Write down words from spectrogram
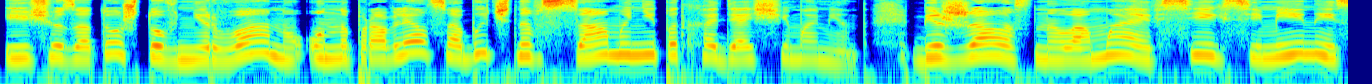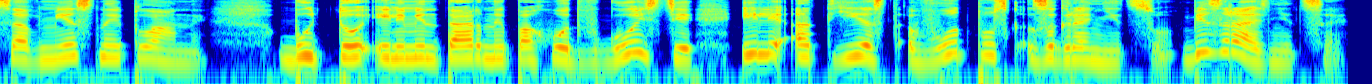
и еще за то, что в Нирвану он направлялся обычно в самый неподходящий момент, безжалостно ломая все их семейные и совместные планы, будь то элементарный поход в гости или отъезд в отпуск за границу. Без разницы.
